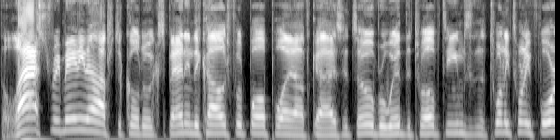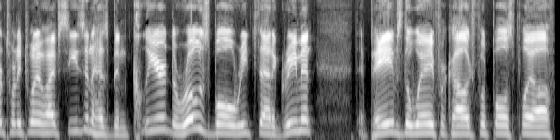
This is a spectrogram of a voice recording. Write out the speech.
The last remaining obstacle to expanding the college football playoff, guys. It's over with. The 12 teams in the 2024 2025 season has been cleared. The Rose Bowl reached that agreement that paves the way for college football's playoff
